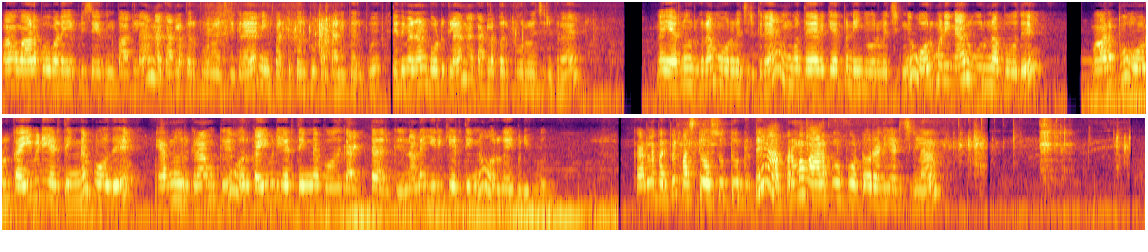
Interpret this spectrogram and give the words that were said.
வாங்க வாழைப்பூ வடை எப்படி செய்யுதுன்னு பார்க்கலாம் நான் கடலைப்பருப்பு ஊற வச்சுருக்கிறேன். நீங்கள் பட்டு பருப்பு பட்டாணி பருப்பு எது வேணாலும் போட்டுக்கலாம். நான் கடலைப்பருப்பு ஊற வச்சுருக்கிறேன். நான் இரநூறு கிராம் ஊற வச்சுருக்கிறேன். உங்கள் தேவைக்கேற்ப நீங்கள் ஊற வச்சுக்கோங்க. ஒரு மணி நேரம் ஊறினா போகுது வாழைப்பூ ஒரு கைவிடி எடுத்திங்கன்னா போகுது இரநூறு கிராமுக்கு ஒரு கைவிடி எடுத்திங்கன்னா போகுது கரெக்டாக இருக்குது நல்லா இறுக்கி எடுத்திங்கன்னா ஒரு கைப்பிடி போகுது கடலைப்பருப்பை ஃபஸ்ட்டு ஒரு சுற்று விட்டுட்டு அப்புறமா வாழைப்பூ போட்டு ஒரு அடி அடிச்சுக்கலாம்.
